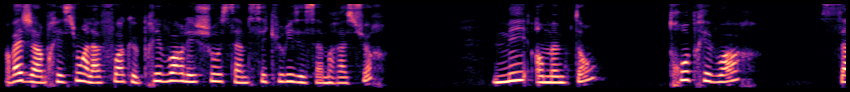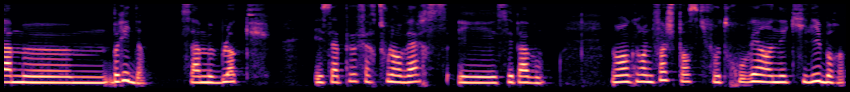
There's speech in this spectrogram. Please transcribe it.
En fait, j'ai l'impression à la fois que prévoir les choses, ça me sécurise et ça me rassure, mais en même temps, trop prévoir, ça me bride, ça me bloque et ça peut faire tout l'inverse et c'est pas bon. Donc encore une fois, je pense qu'il faut trouver un équilibre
